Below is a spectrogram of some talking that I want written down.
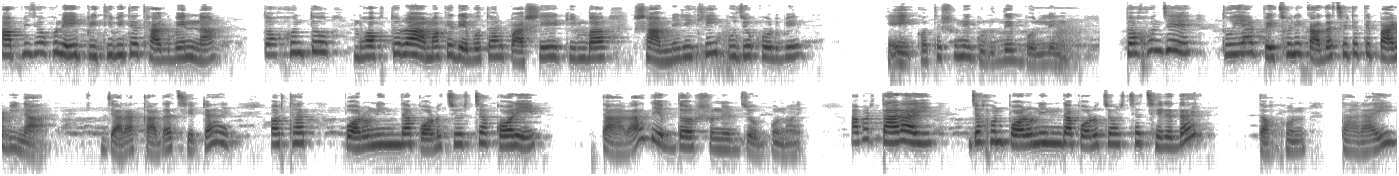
আপনি যখন এই পৃথিবীতে থাকবেন না তখন তো ভক্তরা আমাকে দেবতার পাশে কিংবা সামনে রেখেই পুজো করবে। এই কথা শুনে গুরুদেব বললেন, তখন যে তুই আর পেছনে কাদা ছেটাতে পারবি না। যারা কাদা ছেটায়, অর্থাৎ পরনিন্দা পরচর্চা করে, তারা দেবদর্শনের যোগ্য নয়। আবার তারাই যখন পরনিন্দা পরচর্চা ছেড়ে দেয়, তখন তারাই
